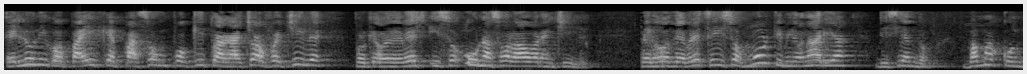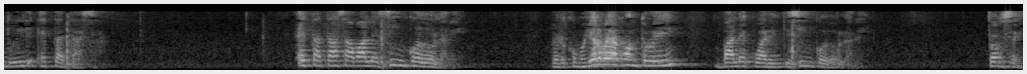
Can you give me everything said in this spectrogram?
El único país que pasó un poquito agachado fue Chile, porque Odebrecht hizo una sola obra en Chile. Pero Odebrecht se hizo multimillonaria diciendo, vamos a construir esta casa. Esta casa vale 5 dólares. Pero como yo la voy a construir, vale 45 dólares. Entonces,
